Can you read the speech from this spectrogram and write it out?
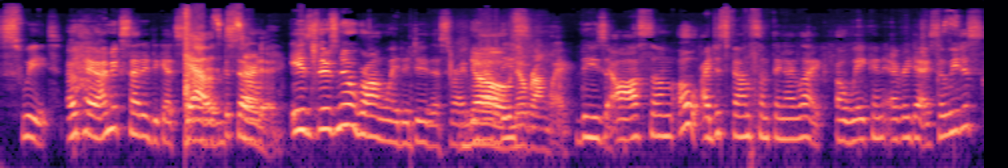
Sweet. Okay, I'm excited to get started. Yeah, let's get So, started. Is there's no wrong way to do this, right? We have No, these- no wrong way. These awesome. Oh, I just found something I like. Awaken every day. So we just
